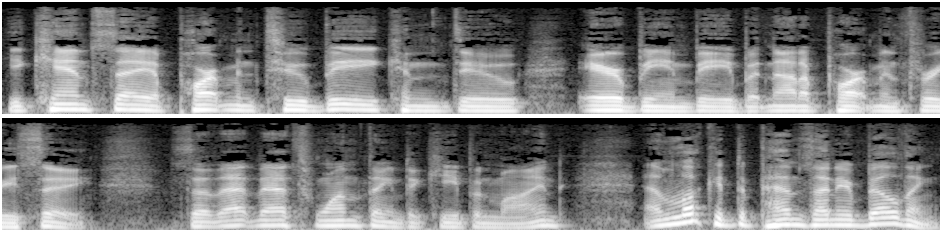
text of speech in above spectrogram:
You can't say apartment 2B can do Airbnb, but not apartment 3C. So that that's one thing to keep in mind. And look, it depends on your building.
